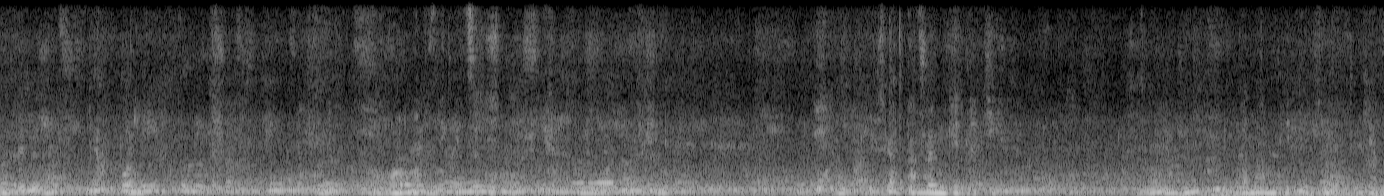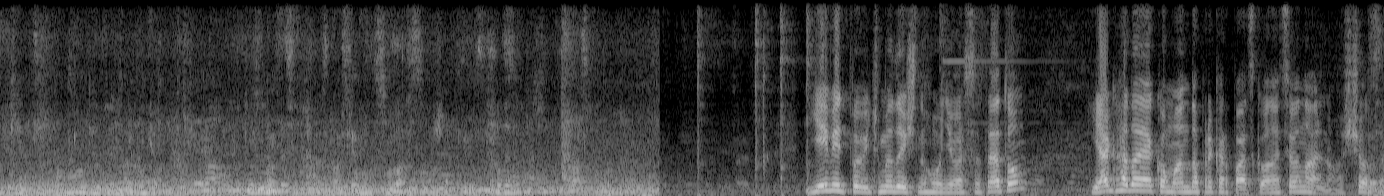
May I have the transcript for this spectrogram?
на грібінець. Політ, політ, що це Екстра, ніжність, городність. Бананки для тіла. Бананки для тіла. Кепки, бананки ви не Є відповідь медичного університету. Як гадає команда Прикарпатського національного? Що це?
